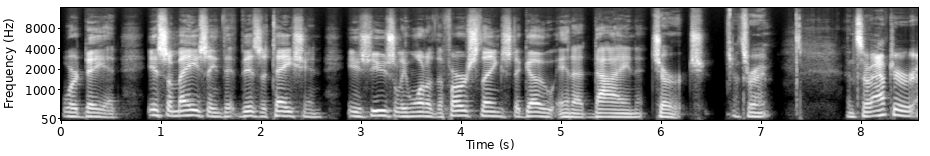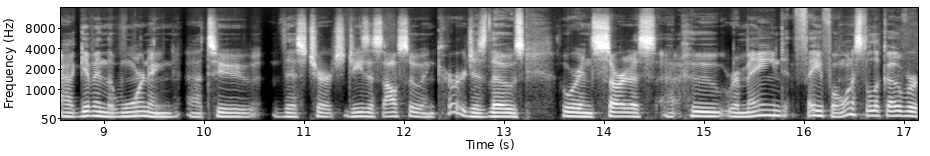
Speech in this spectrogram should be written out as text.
were dead. It's amazing that visitation is usually one of the first things to go in a dying church. That's right. And so, after uh, giving the warning uh, to this church, Jesus also encourages those who are in Sardis uh, who remained faithful. I want us to look over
